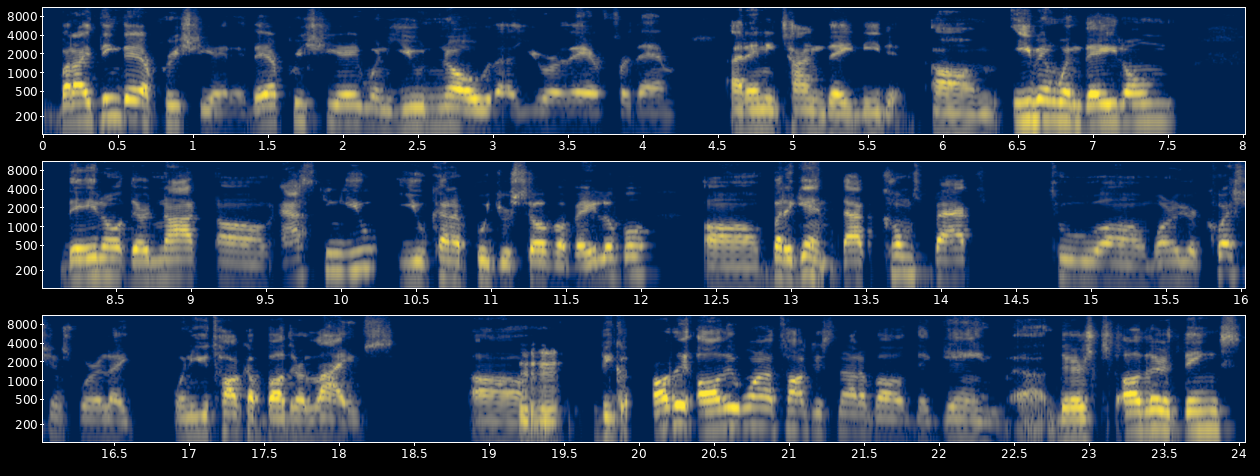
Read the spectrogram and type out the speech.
but I think they appreciate it. They appreciate when you know that you are there for them at any time they need it. Um, even when they don't, they don't, they're not um, asking you. You kind of put yourself available. Uh, but again, that comes back to um, one of your questions, where like when you talk about their lives, um, mm-hmm. because all they all they want to talk is not about the game. Uh, there's other things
